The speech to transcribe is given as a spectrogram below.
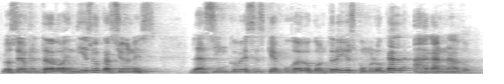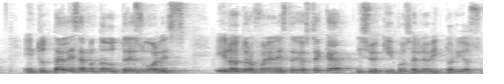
Los ha enfrentado en 10 ocasiones. Las 5 veces que ha jugado contra ellos como local ha ganado. En total les ha anotado 3 goles. El otro fue en el Estadio Azteca y su equipo salió victorioso.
